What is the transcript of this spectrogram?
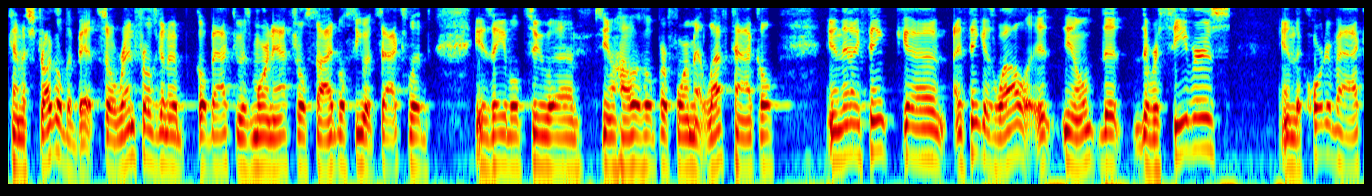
kind of struggled a bit. So Renfro's going to go back to his more natural side. We'll see what Saxelid is able to, uh, you know, how he'll perform at left tackle. And then I think, uh, I think as well, it, you know, the the receivers and the quarterback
